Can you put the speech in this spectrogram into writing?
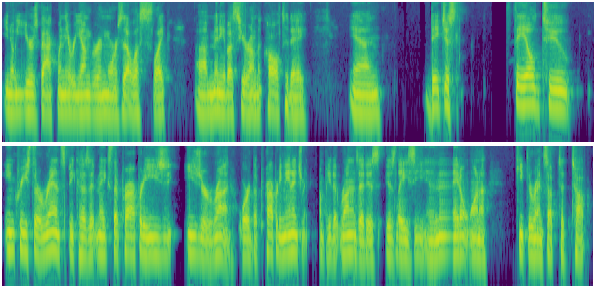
you know years back when they were younger and more zealous, like uh, many of us here on the call today, and they just failed to increase their rents because it makes the property easy, easier to run, or the property management company that runs it is is lazy and they don't want to keep the rents up to top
